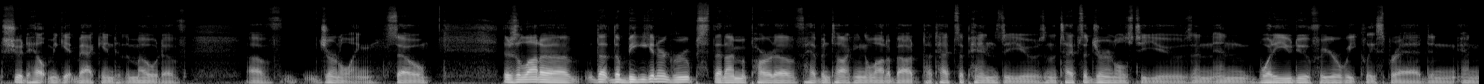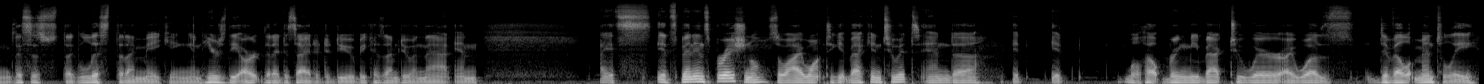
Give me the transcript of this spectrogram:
should help me get back into the mode of of journaling. So there's a lot of the, the beginner groups that I'm a part of have been talking a lot about the types of pens to use and the types of journals to use and, and what do you do for your weekly spread? And, and this is the list that I'm making and here's the art that I decided to do because I'm doing that. And it's it's been inspirational. So I want to get back into it and uh, it it will help bring me back to where I was developmentally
